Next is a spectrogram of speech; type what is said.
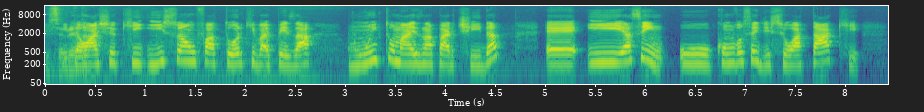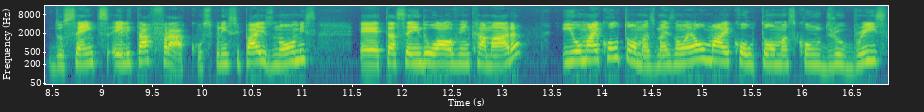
É então acho que isso é um fator que vai pesar muito mais na partida. É, e assim, o, como você disse, o ataque do Saints, ele tá fraco. Os principais nomes é, tá sendo o Alvin Kamara e o Michael Thomas, mas não é o Michael Thomas com o Drew Brees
